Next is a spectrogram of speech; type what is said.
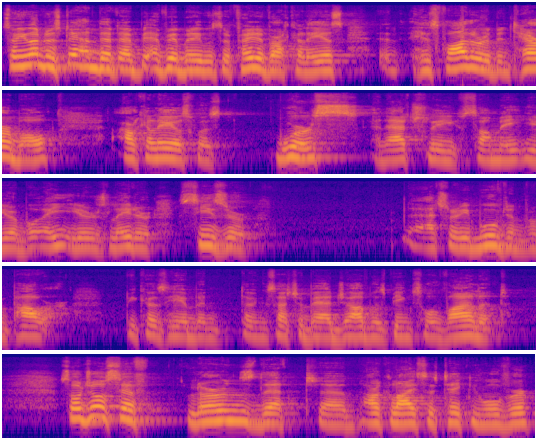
So you understand that everybody was afraid of Archelaus. His father had been terrible. Archelaus was worse, and actually, some eight, year, eight years later, Caesar actually removed him from power because he had been doing such a bad job, was being so violent. So Joseph learns that uh, Archelaus is taking over.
